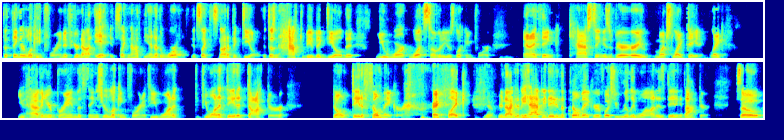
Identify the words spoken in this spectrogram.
the thing they're looking for. And if you're not it, it's like not the end of the world. It's like it's not a big deal. It doesn't have to be a big deal that you weren't what somebody was looking for. Mm-hmm. And I think casting is very much like dating. Like you have in your brain the things you're looking for. And if you want to if you want to date a doctor, don't date a filmmaker, right? Like yeah. you're not going to be happy dating the filmmaker if what you really want is dating a doctor. So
